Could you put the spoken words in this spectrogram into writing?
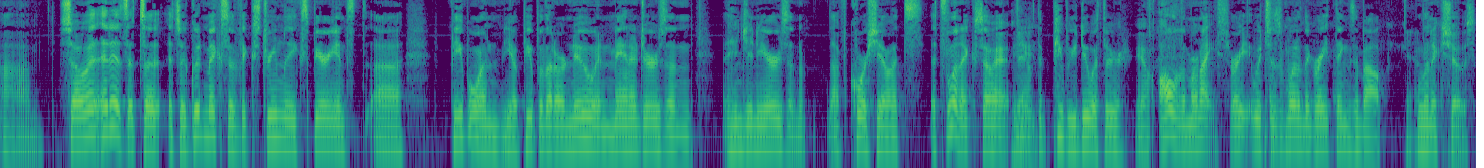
Um, so it, it is. It's a it's a good mix of extremely experienced uh, people and you know people that are new and managers and engineers and of course you know it's it's Linux. So uh, you know, the people you do with their you know all of them are nice, right? Which is one of the great things about Linux shows.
